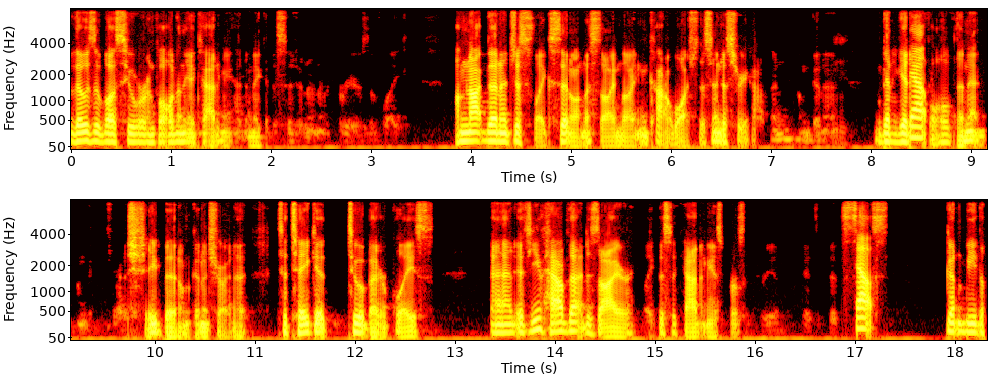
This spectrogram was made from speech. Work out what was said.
those of us who were involved in the academy had to make a decision in our careers of like I'm not going to just like sit on the sideline and kind of watch this industry happen. I'm gonna I'm going to get yep. involved in it. I'm to try to shape it. I'm going to try to to take it to a better place. And if you have that desire, like this academy is perfect for you. It's, it's, yeah. it's going to be the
